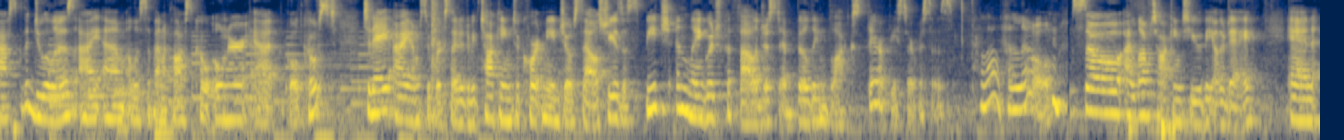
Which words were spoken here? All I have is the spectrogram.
Ask the Doulas. I am Alyssa Benacloss, co owner at Gold Coast. Today, I am super excited to be talking to Courtney Joesel. She is a speech and language pathologist at Building Blocks Therapy Services. Hello. Hello. so, I loved talking to you the other day, and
